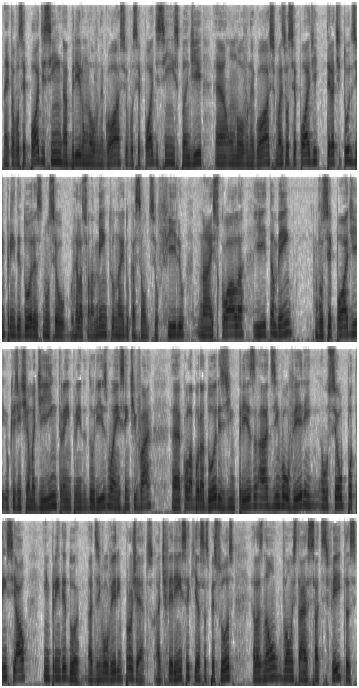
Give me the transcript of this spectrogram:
Né? Então você pode sim abrir um novo negócio, você pode sim expandir é, um novo negócio, mas você pode ter atitudes empreendedoras no seu relacionamento, na educação do seu filho, na escola e também você pode, o que a gente chama de intraempreendedorismo, é incentivar é, colaboradores de empresa a desenvolverem o seu potencial empreendedor, a desenvolverem projetos. A diferença é que essas pessoas elas não vão estar satisfeitas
